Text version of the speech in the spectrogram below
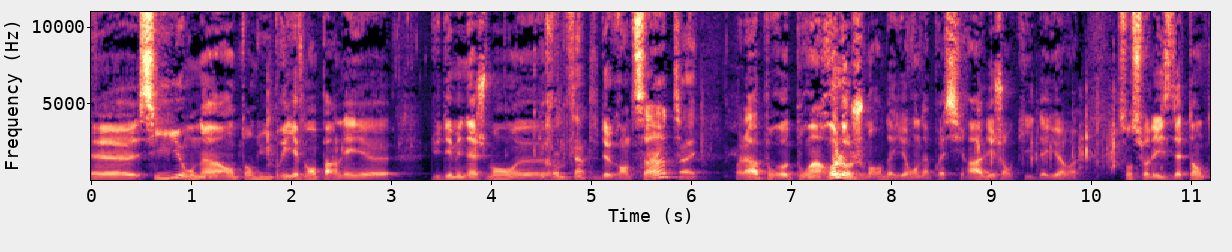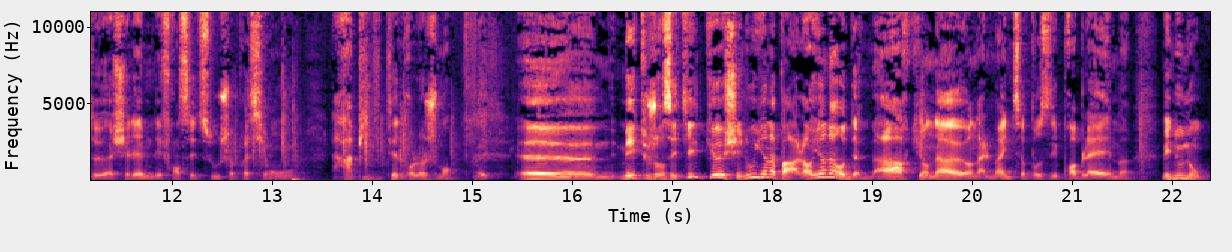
Euh, si, on a entendu brièvement parler euh, du déménagement de Grande-Sainte. De Grande-Sainte. Ouais. Voilà, pour, pour un relogement d'ailleurs, on appréciera. Les gens qui d'ailleurs sont sur les listes d'attente HLM, les Français de souche apprécieront rapidité de relogement. Oui. Euh, mais toujours est-il que chez nous, il n'y en a pas. Alors, il y en a au Danemark, il y en a en Allemagne, ça pose des problèmes. Mais nous, non.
